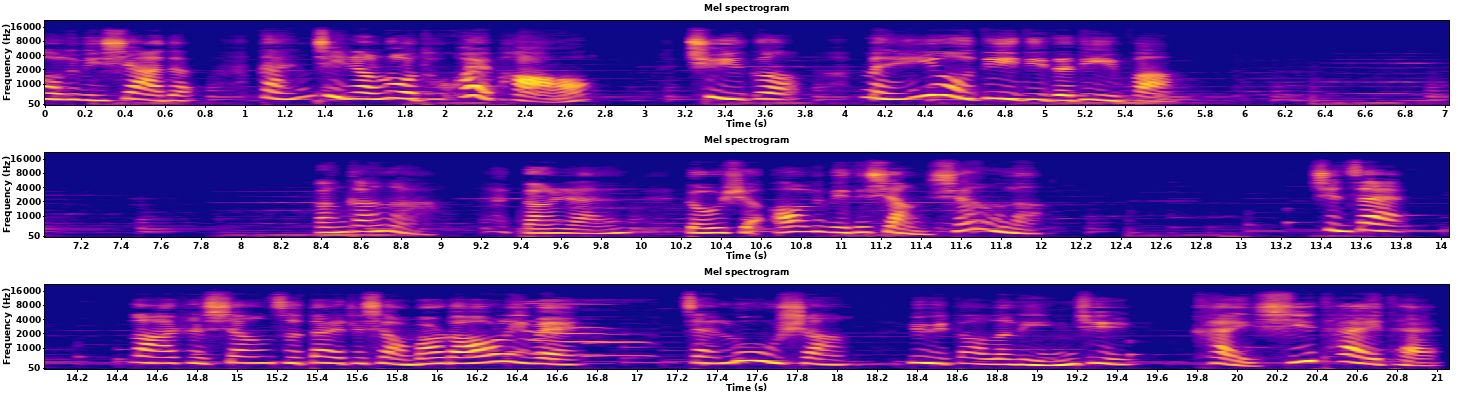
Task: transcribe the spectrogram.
奥利维吓得赶紧让骆驼快跑，去一个没有弟弟的地方。刚刚啊，当然都是奥利维的想象了。现在，拉着箱子带着小猫的奥利维。在路上遇到了邻居凯西太太，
